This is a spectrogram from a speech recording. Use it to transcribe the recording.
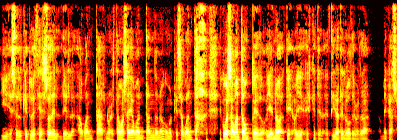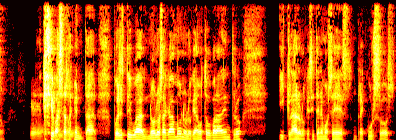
Y es el que tú decías eso del, aguantar. Nos estamos ahí aguantando, ¿no? Como el que se aguanta, es como se aguanta un pedo. Oye, no, oye, es que tíratelo, de verdad, hazme caso. que vas a reventar. Pues esto igual, no lo sacamos, nos lo quedamos todo para adentro. Y claro, lo que sí tenemos es recursos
